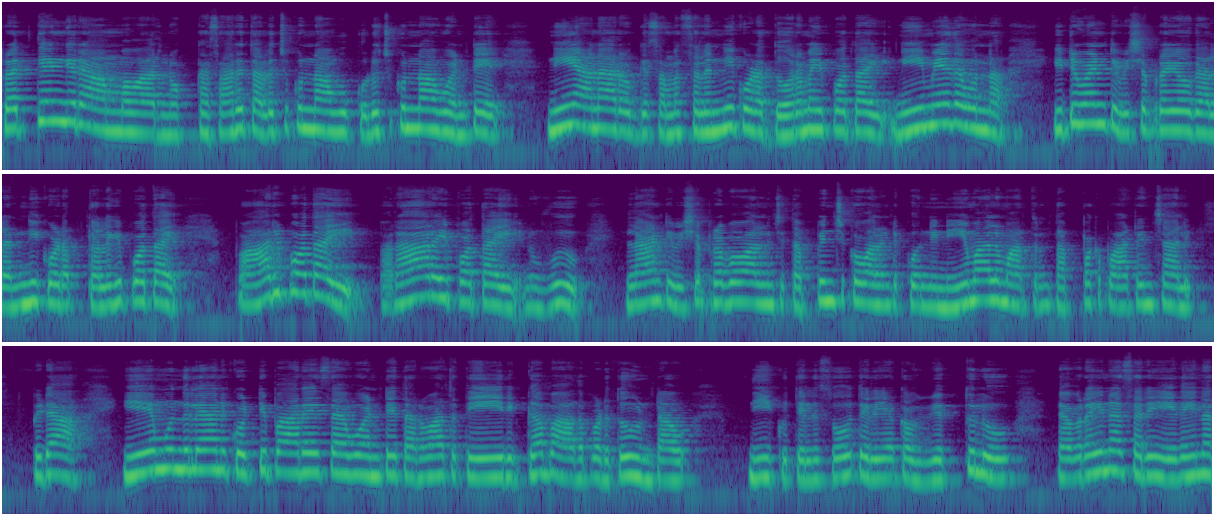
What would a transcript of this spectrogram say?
ప్రత్యంగిర అమ్మవారిని ఒక్కసారి తలుచుకున్నావు కొలుచుకున్నావు అంటే నీ అనారోగ్య సమస్యలన్నీ కూడా దూరమైపోతాయి. నీ మీద ఉన్న ఇటువంటి విషప్రయోగాలన్నీ కూడా తొలగిపోతాయి పారిపోతాయి పరారైపోతాయి. నువ్వు ఇలాంటి విష ప్రభావాల నుంచి తప్పించుకోవాలంటే కొన్ని నియమాలు మాత్రం తప్పక పాటించాలి. పిడా ఏ ముందులే అని కొట్టి పారేశావు అంటే తర్వాత తీరిగ్గా బాధపడుతూ ఉంటావు. నీకు తెలుసో తెలియక వ్యక్తులు ఎవరైనా సరే ఏదైనా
